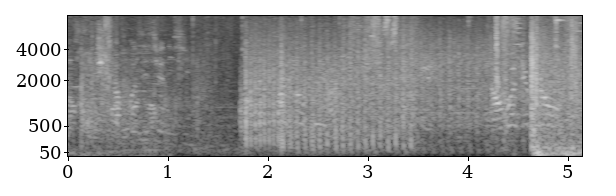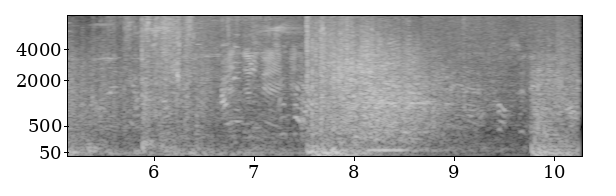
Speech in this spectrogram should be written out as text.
me recouche. Je me repositionne ici. J'envoie du blanc. Un ennemi, juste là. à la force de l'élément.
